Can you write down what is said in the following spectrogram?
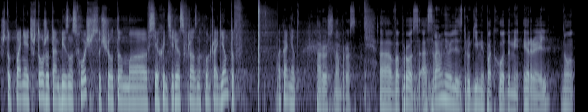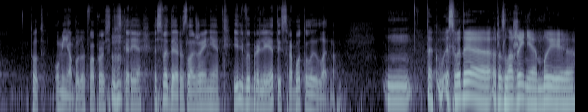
чтобы понять, что же там бизнес хочет с учетом э, всех интересов разных контрагентов, пока нет. Хороший наброс. А, вопрос. А сравнивали с другими подходами RL? Ну, тут у меня будут вопросики угу. скорее. СВД разложение. Или выбрали это и сработало, и ладно? Так, СВД разложение мы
